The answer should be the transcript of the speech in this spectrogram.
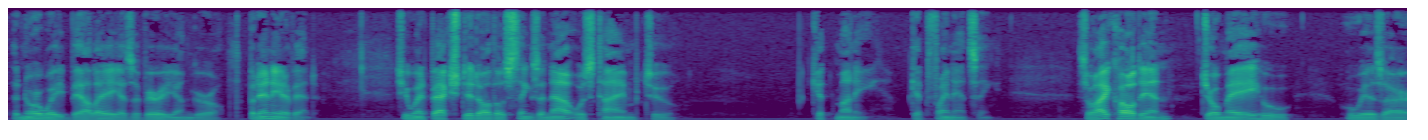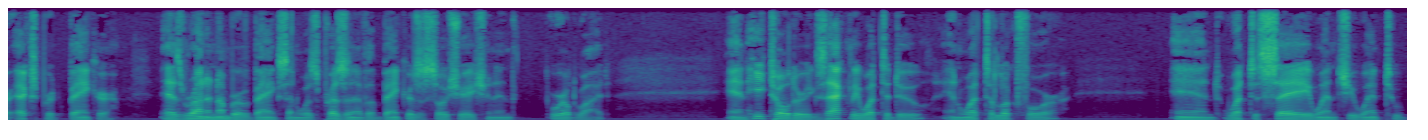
the Norway Ballet as a very young girl. But in any event, she went back. She did all those things, and now it was time to get money, get financing. So I called in Joe May, who who is our expert banker, has run a number of banks and was president of a bankers association in worldwide. And he told her exactly what to do and what to look for and what to say when she went to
